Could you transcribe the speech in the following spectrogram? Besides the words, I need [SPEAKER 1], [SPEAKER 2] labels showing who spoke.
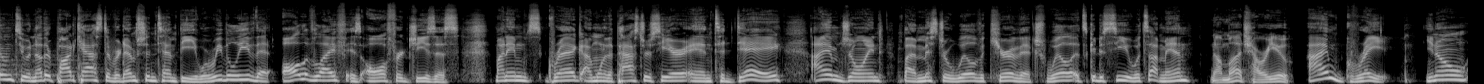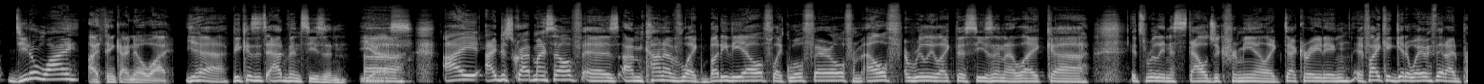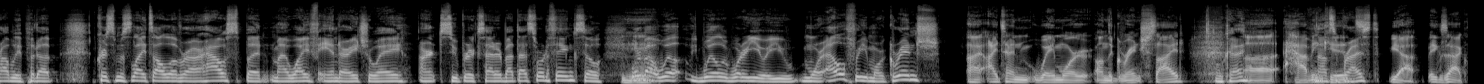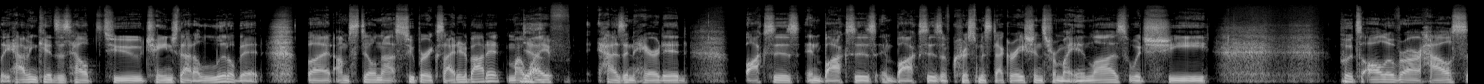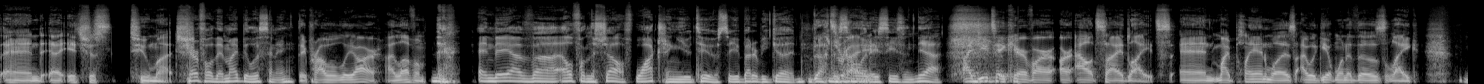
[SPEAKER 1] welcome to another podcast of Redemption Tempe, where we believe that all of life is all for Jesus. My name's Greg. I'm one of the pastors here, and today I am joined by Mr. Will Vucurevich. Will, it's good to see you. What's up, man?
[SPEAKER 2] Not much. How are you?
[SPEAKER 1] I'm great. You know, do you know why?
[SPEAKER 2] I think I know why.
[SPEAKER 1] Yeah, because it's Advent season.
[SPEAKER 2] Yes.
[SPEAKER 1] Uh, I I describe myself as I'm kind of like Buddy the Elf, like Will Ferrell from Elf. I really like this season. I like uh, it's really nostalgic for me. I like decorating. If I could get away with it, I'd probably put up Christmas lights all over our house. But my wife and our HOA aren't super excited about that sort of thing. So, mm-hmm. what about Will? Will, what are you? Are you more Elf? Are you more Grinch?
[SPEAKER 2] I, I, tend way more on the Grinch side.
[SPEAKER 1] Okay.
[SPEAKER 2] Uh, having
[SPEAKER 1] Not
[SPEAKER 2] kids.
[SPEAKER 1] surprised.
[SPEAKER 2] Yeah, exactly. Having kids has helped to change that a little bit, but I'm still not super excited about it. My
[SPEAKER 1] Yeah.
[SPEAKER 2] wife has inherited boxes and boxes and boxes of Christmas decorations from my in laws, which she puts all over our house, and uh, it's just too much.
[SPEAKER 1] Careful, they might be listening.
[SPEAKER 2] They probably are. I love them.
[SPEAKER 1] And they have uh, Elf on the Shelf watching you too, so you better be good.
[SPEAKER 2] That's
[SPEAKER 1] this
[SPEAKER 2] right.
[SPEAKER 1] holiday season. Yeah.
[SPEAKER 2] I do take care of our, our outside lights. And my plan was I would get one of those like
